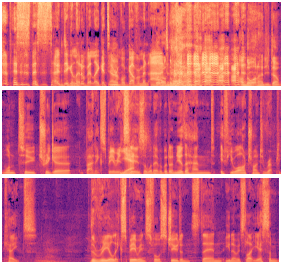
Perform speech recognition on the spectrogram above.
This is this is sounding Mm. a little bit like a terrible government But on ad. the, hand, on the one hand, you don't want to trigger bad experiences Yes. or whatever. But on the other hand, if you are trying to replicate the real experience for students, then you know it's like yes, some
